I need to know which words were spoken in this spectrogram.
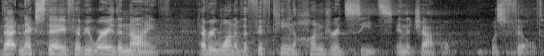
that next day, February the 9th, every one of the 1,500 seats in the chapel was filled.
